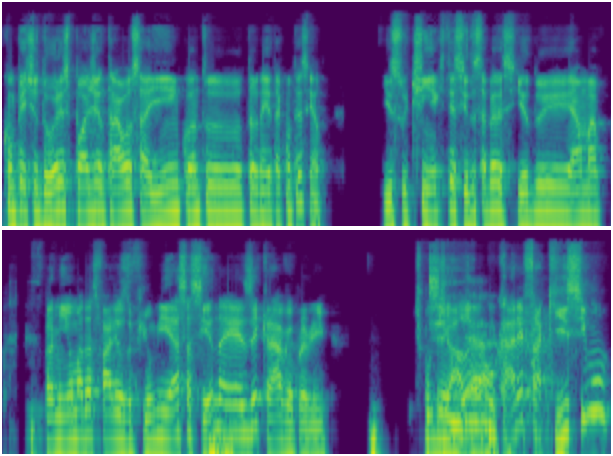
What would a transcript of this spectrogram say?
competidores pode entrar ou sair enquanto o torneio tá acontecendo. Isso tinha que ter sido estabelecido e é uma. Pra mim, é uma das falhas do filme. E essa cena é execrável pra mim. Tipo, Sim, o diálogo é. com o cara é fraquíssimo.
